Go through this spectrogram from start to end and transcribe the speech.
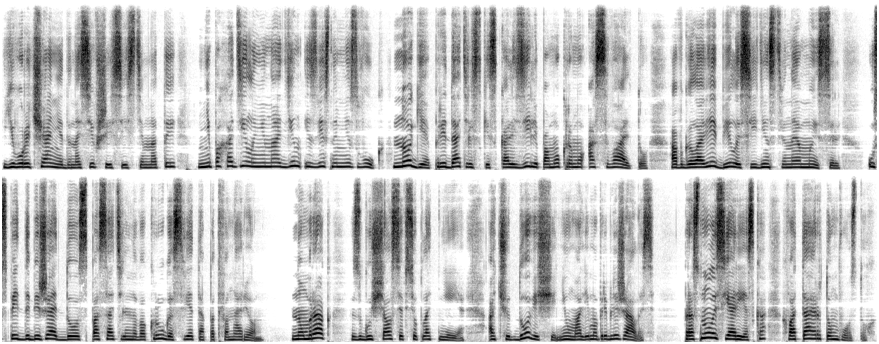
Его рычание, доносившееся из темноты, не походило ни на один известный мне звук. Ноги предательски скользили по мокрому асфальту, а в голове билась единственная мысль — успеть добежать до спасательного круга света под фонарем. Но мрак сгущался все плотнее, а чудовище неумолимо приближалось. Проснулась я резко, хватая ртом воздух.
